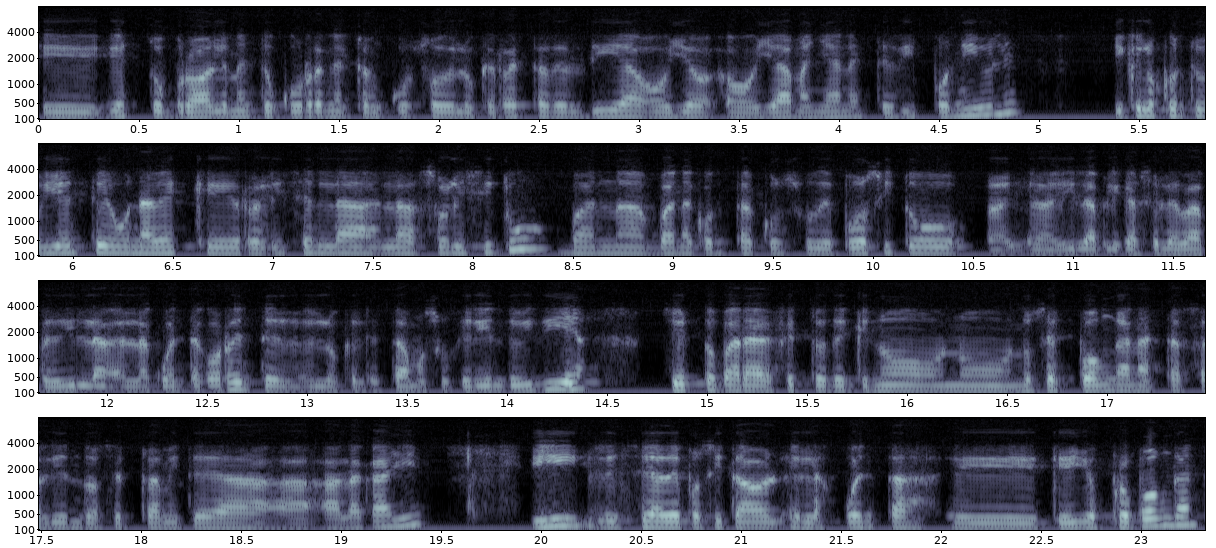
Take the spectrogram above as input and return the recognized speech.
Eh, esto probablemente ocurra en el transcurso de lo que resta del día o ya, mañana esté disponible y que los contribuyentes una vez que realicen la, solicitud van a, contar con su depósito, ahí la aplicación le va a pedir la, cuenta corriente, lo que le estamos sugiriendo hoy día, ¿cierto? Para efectos de que no, no, no se expongan a estar saliendo a hacer trámite a, la calle y les sea depositado en las cuentas eh, que ellos propongan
